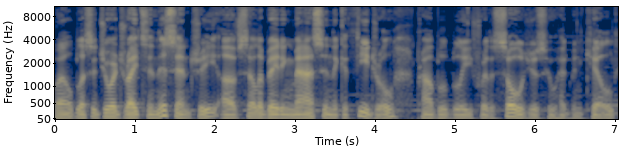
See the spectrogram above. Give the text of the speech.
Well, Blessed George writes in this entry of celebrating Mass in the cathedral, probably for the soldiers who had been killed.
